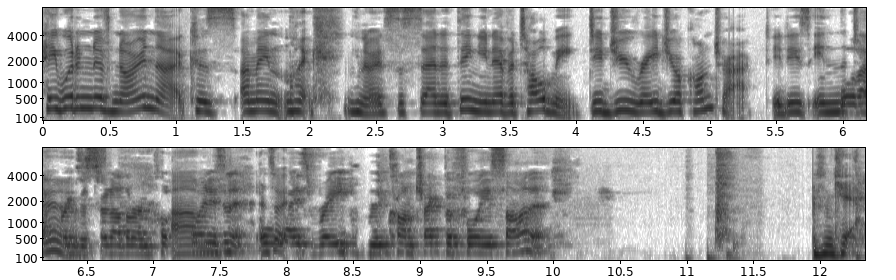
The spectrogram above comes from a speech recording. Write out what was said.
he wouldn't have known that because I mean, like you know, it's the standard thing. You never told me. Did you read your contract? It is in the Well, that brings us to another important Um, point, isn't it? and so- Always read the contract before you sign it. yeah,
